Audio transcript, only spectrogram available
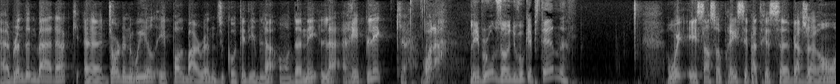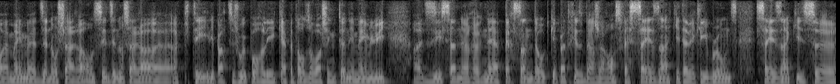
Euh, Brendan Baddock, euh, Jordan Wheel et Paul Byron du côté des Blancs ont donné la réplique. Voilà. Les Bruins ont un nouveau capitaine? Oui, et sans surprise, c'est Patrice Bergeron, euh, même Dino Chara. On sait, Dino Chara euh, a quitté. Il est parti jouer pour les Capitals de Washington et même lui a dit ça ne revenait à personne d'autre que Patrice Bergeron. Ça fait 16 ans qu'il est avec les Bruins, 16 ans qu'il se,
